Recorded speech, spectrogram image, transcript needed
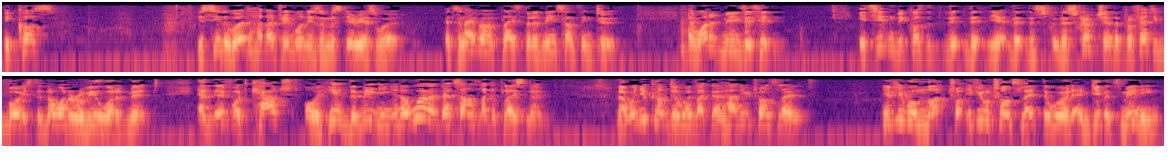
Because, you see, the word Hadadrimon is a mysterious word. It's a name of a place, but it means something too. And what it means is hidden. It's hidden because the, the, the, the, the scripture, the prophetic voice, did not want to reveal what it meant. And therefore it couched or hid the meaning in a word that sounds like a place name. Now when you come to a word like that, how do you translate it? If you will not, tra- if you will translate the word and give its meaning,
